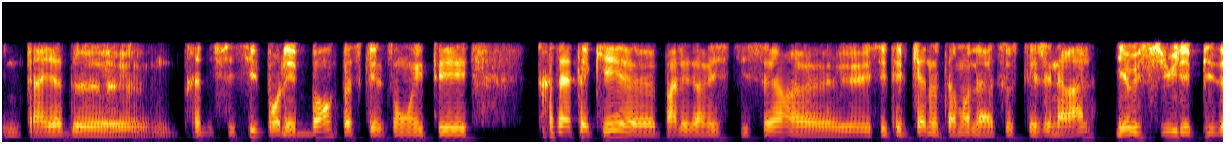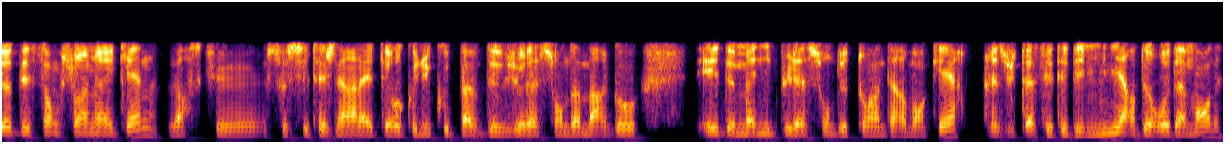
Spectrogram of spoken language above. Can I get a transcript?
une période euh, très difficile pour les banques parce qu'elles ont été très attaqué euh, par les investisseurs. Euh, C'était le cas notamment de la Société Générale. Il y a aussi eu l'épisode des sanctions américaines, lorsque Société Générale a été reconnue coupable de violation d'embargo et de manipulation de taux interbancaires. Résultat, c'était des milliards d'euros d'amende.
